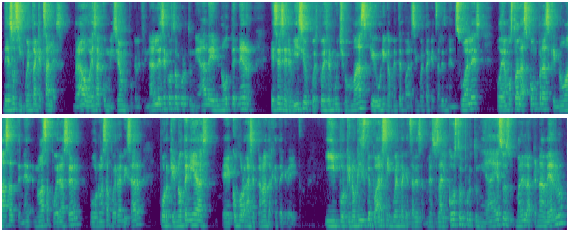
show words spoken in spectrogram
de esos 50 quetzales, ¿verdad? O esa comisión, porque al final ese costo oportunidad de no tener ese servicio, pues puede ser mucho más que únicamente pagar 50 quetzales mensuales o digamos todas las compras que no vas a tener, no vas a poder hacer o no vas a poder realizar porque no tenías eh, cómo aceptar una tarjeta de crédito y porque no quisiste pagar 50 quetzales al mes. O sea, el costo oportunidad, eso es, vale la pena verlo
